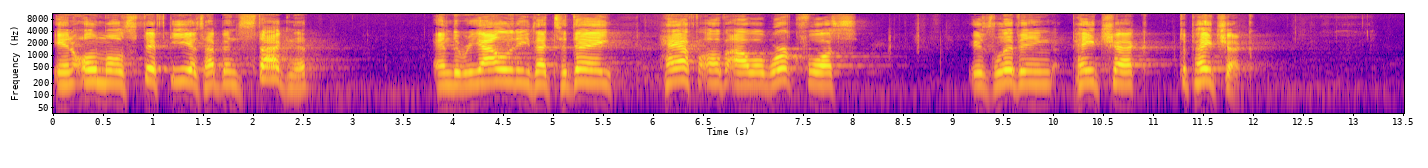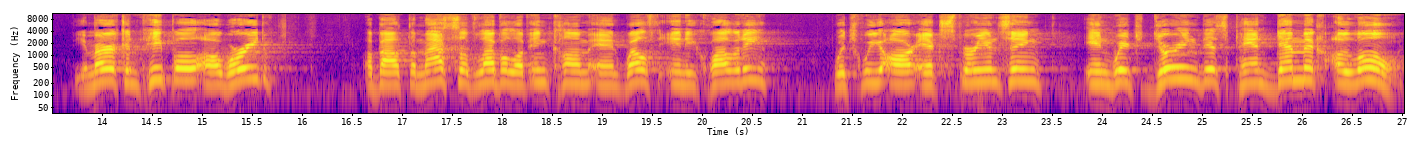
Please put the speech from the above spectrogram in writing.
in almost 50 years, have been stagnant. And the reality that today half of our workforce is living paycheck to paycheck. The American people are worried about the massive level of income and wealth inequality which we are experiencing, in which during this pandemic alone,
